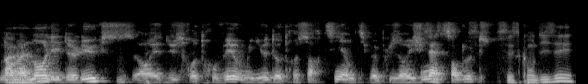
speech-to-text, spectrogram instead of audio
Normalement, les Deluxe auraient dû se retrouver au milieu d'autres sorties un petit peu plus originales, sans doute. c'est- ce qu'on disait,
